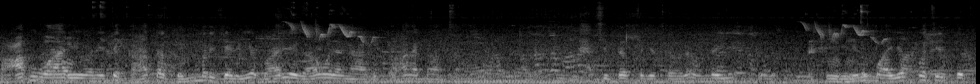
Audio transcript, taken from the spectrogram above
కాపు వారి అనితే కాంత తుమ్మడి చెడియ భార్య కావాలి నాకు ప్రాణకాంత. సిద్ధప్ప చెప్తాడా ఉండయి. నేను మా అయ్యప్ప సిద్ధప్ప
